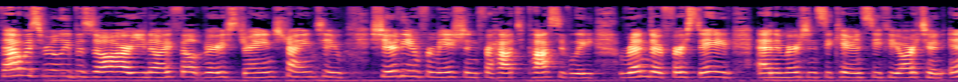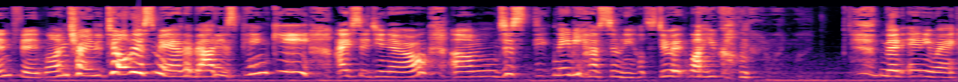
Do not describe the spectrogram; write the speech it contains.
that was really bizarre. You know, I felt very strange trying to share the information for how to possibly render first aid and emergency care and CPR to an infant while I'm trying to tell this man about his pinky. I said, you know, um, just maybe have somebody else do it while you call 911. But anyway,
